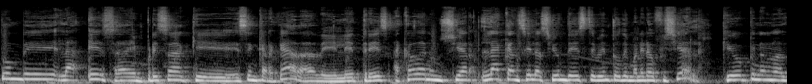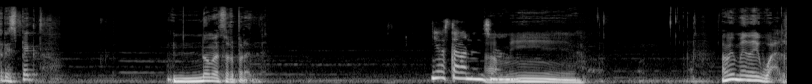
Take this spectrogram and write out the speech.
donde la ESA, empresa que es encargada del E3, acaba de anunciar la cancelación de este evento de manera oficial. ¿Qué opinan al respecto? No me sorprende. Ya estaba anunciado. A mí. A mí me da igual.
